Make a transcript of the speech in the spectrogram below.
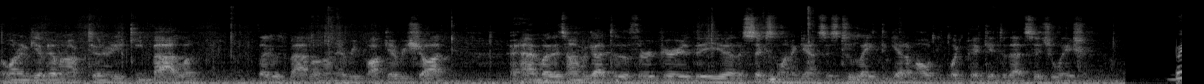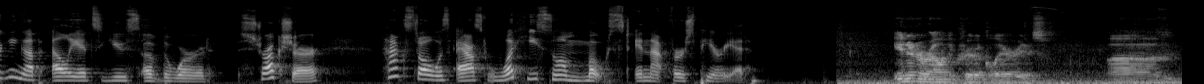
I wanted to give him an opportunity to keep battling. Thought he was battling on every puck, every shot. And by the time we got to the third period, the uh, the sixth one against, it's too late to get him out and put Pick into that situation. Bringing up Elliott's use of the word structure, Hakstol was asked what he saw most in that first period. In and around the critical areas. Um,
